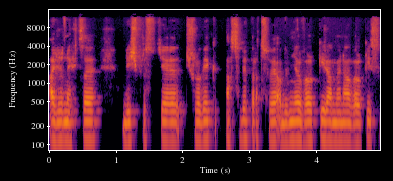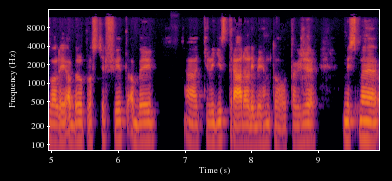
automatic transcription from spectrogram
a že nechce, když prostě člověk na sobě pracuje, aby měl velký ramena, velký svaly a byl prostě fit, aby ti lidi strádali během toho. Takže my jsme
